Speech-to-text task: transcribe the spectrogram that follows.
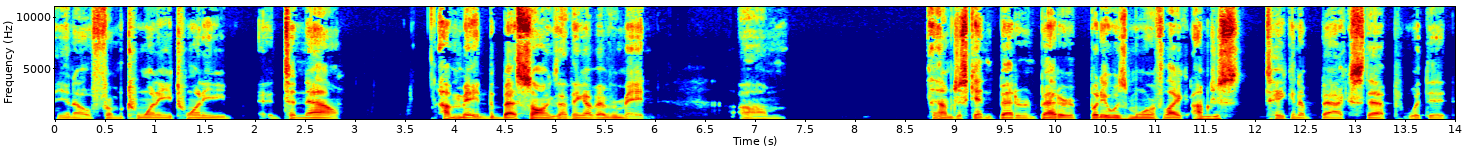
you know from 2020 to now, I've made the best songs I think I've ever made. Um, and I'm just getting better and better. But it was more of like I'm just taking a back step with it,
